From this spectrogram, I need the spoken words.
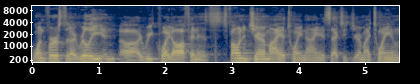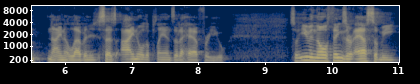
one verse that I really uh, I read quite often, it's found in Jeremiah 29. It's actually Jeremiah 29, 11. It says, I know the plans that I have for you. So even though things are asked of me,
